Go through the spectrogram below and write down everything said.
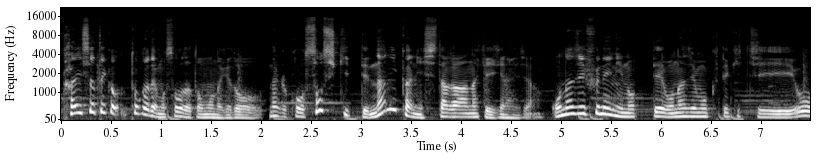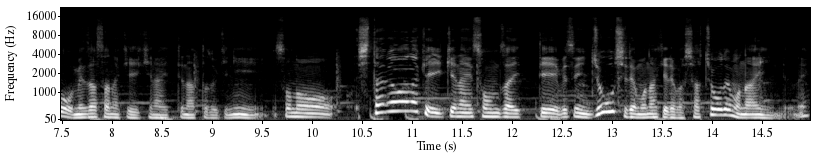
会社とかでもそうだと思うんだけどなんかこう組織って何かに従わなきゃいけないじゃん。同じ船に乗って同じ目的地を目指さなきゃいけないってなった時にその従わなきゃいけない存在って別に上司でもなければ社長でもないんだよね。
